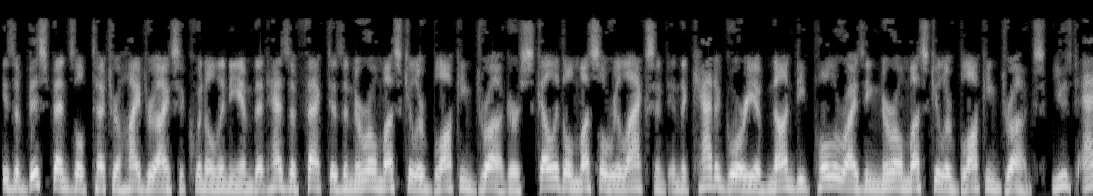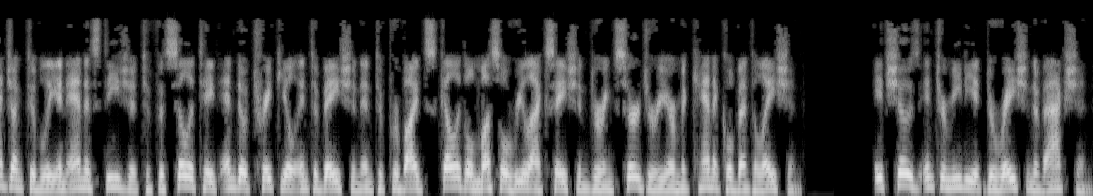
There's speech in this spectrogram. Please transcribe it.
is a bisbenzyl tetrahydroisoquinolinium that has effect as a neuromuscular blocking drug or skeletal muscle relaxant in the category of non-depolarizing neuromuscular blocking drugs, used adjunctively in anesthesia to facilitate endotracheal intubation and to provide skeletal muscle relaxation during surgery or mechanical ventilation. It shows intermediate duration of action.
